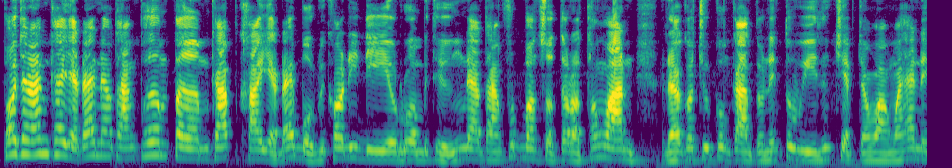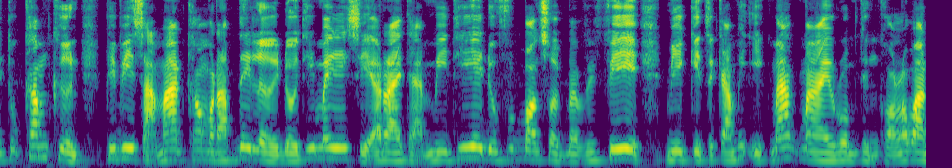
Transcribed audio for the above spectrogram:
เพราะฉะนั้นใครอยากได้แนวทางเพิ่มเติมครับใครอยากได้บทวิเคราะห์ดีๆรวมไปถึงแนวทางฟุตบอลสดตลอดทั้งวัน แล้วก็ชุดโครงการตัวเน้นตัววีซึ่งเฉียบจะวางไว้ให้ในในทุกค่ำคืน พี่ๆสามารถเข้ามารับได้เลย โดยที่ไม่ได้เสียอะไรแถมมีที่ให้ดูฟุตบอลสดแบบฟรีๆมีกิจกรรมให้อีกมากมาย รวมถึงของรางวัล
